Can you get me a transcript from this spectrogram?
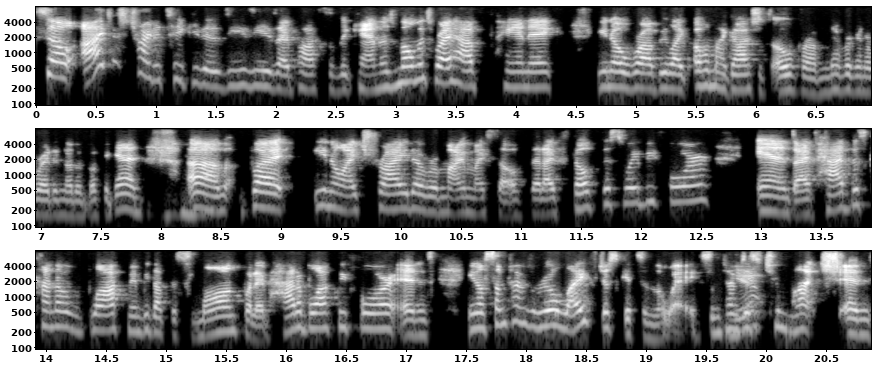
So I just try to take it as easy as I possibly can. There's moments where I have panic, you know, where I'll be like, oh my gosh, it's over. I'm never going to write another book again. Mm-hmm. Um, but you know, I try to remind myself that I've felt this way before and I've had this kind of block, maybe not this long, but I've had a block before. And, you know, sometimes real life just gets in the way. Sometimes yeah. it's too much and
